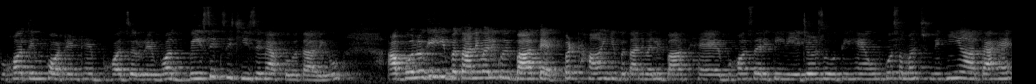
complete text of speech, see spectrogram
बहुत इंपॉर्टेंट है, बहुत ज़रूरी है, बहुत बेसिक सी चीज़ें मैं आपको बता रही हूँ। आप बोलोगे, ये बताने वाली कोई बात है? बट हाँ ये बताने वाली बात है। बहुत सारी टीनेजर्स होती हैं, उनको समझ नहीं आता है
